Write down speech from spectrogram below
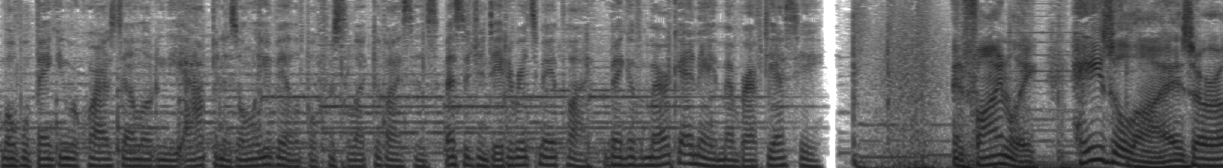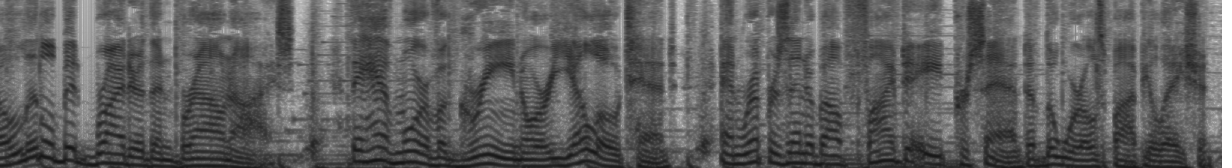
Mobile banking requires downloading the app and is only available for select devices. Message and data rates may apply. Bank of America and a member FDIC. And finally, hazel eyes are a little bit brighter than brown eyes. They have more of a green or yellow tint and represent about 5 to 8% of the world's population.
